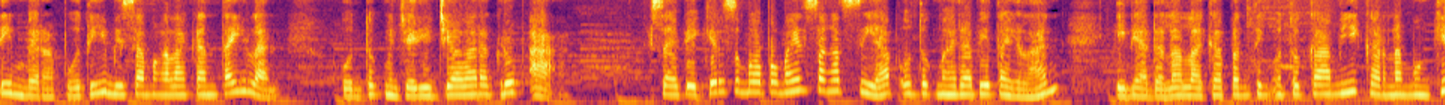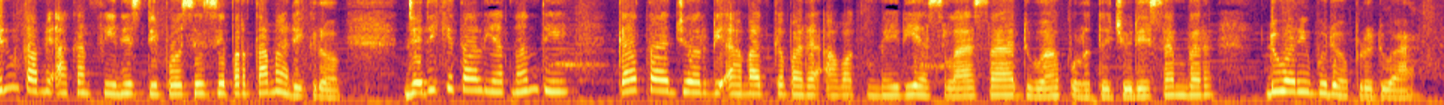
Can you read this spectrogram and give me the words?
tim Merah Putih bisa mengalahkan Thailand untuk menjadi jawara grup A. Saya pikir semua pemain sangat siap untuk menghadapi Thailand. Ini adalah laga penting untuk kami karena mungkin kami akan finish di posisi pertama di grup. Jadi kita lihat nanti, kata Jordi Amat kepada awak media Selasa 27 Desember 2022.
